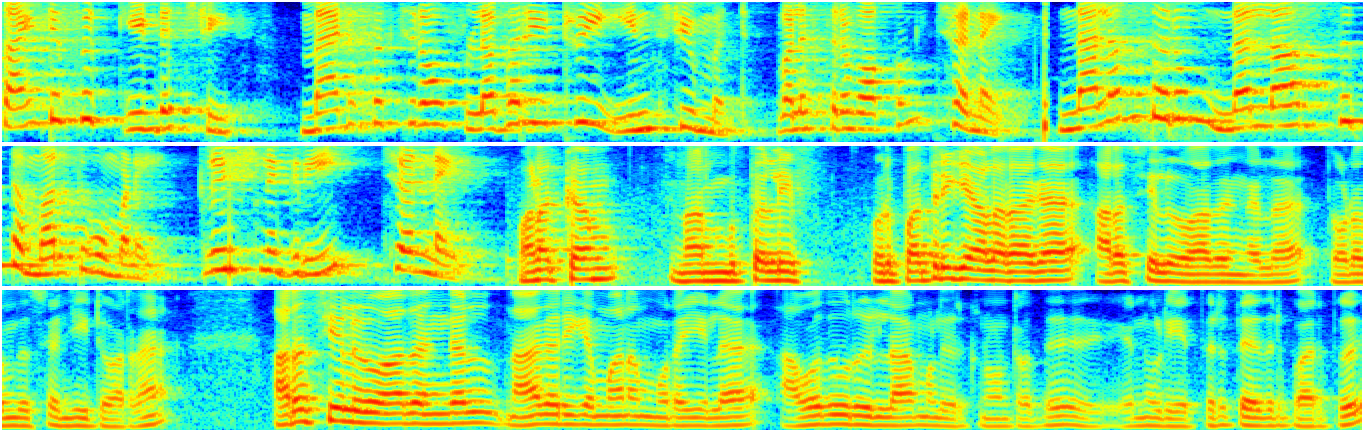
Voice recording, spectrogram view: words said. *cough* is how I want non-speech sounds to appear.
Scientific industries manufacturer of laboratory instrument Valasaravakkam Chennai. நலம் தரும் நல்லார் சித்த மருத்துவமனை கிருஷ்ணகிரி சென்னை. வணக்கம். நான் முத்தலீஃப் ஒரு பத்திரிகையாளராக அரசியல் விவாதங்களை தொடர்ந்து செஞ்சுட்டு வர்றேன். அரசியல் விவாதங்கள் நாகரிகமான முறையில் அவதூறு இல்லாமல் இருக்கணுன்றது என்னுடைய பெருத்த எதிர்பார்ப்பு.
